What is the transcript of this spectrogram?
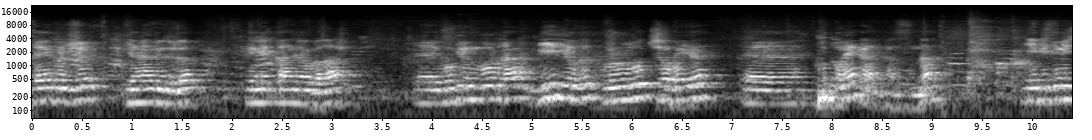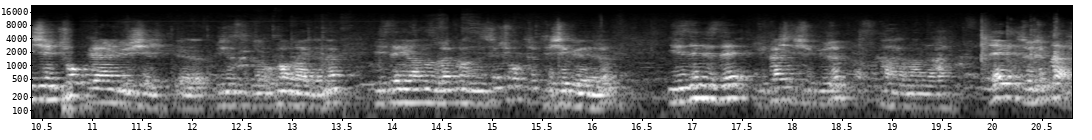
Sayın Kurucu Genel Müdürü, kıymetli anne babalar. Ee, bugün burada bir yıllık gururlu çabayı e, kutlamaya geldik aslında. E, bizim için çok değerli bir şey. E, birinci sınıfın okuma bayrağını. Bizleri yalnız bırakmadığınız için çok çok teşekkür ederim. İzninizle birkaç teşekkürüm asıl kahramanlara. Evet çocuklar,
